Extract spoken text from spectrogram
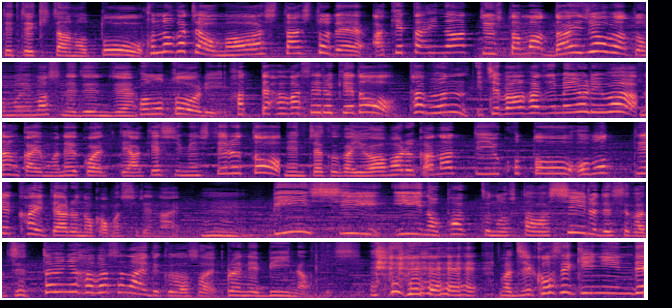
出てきたのと、このガチャを回した人で開けたいなっていう人はまあ大丈夫だと思いますね、全然。この通り。貼って剥がせるけど、多分一番初めよりは何回もね、こうやって開け閉めしてると粘着が弱まるかなっていうことを思って書いてあるのかもしれない。うん。B、C、E のパックの蓋はシールですが、絶対に剥がさないでください。これね、B なんです。まあ自己責任で、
